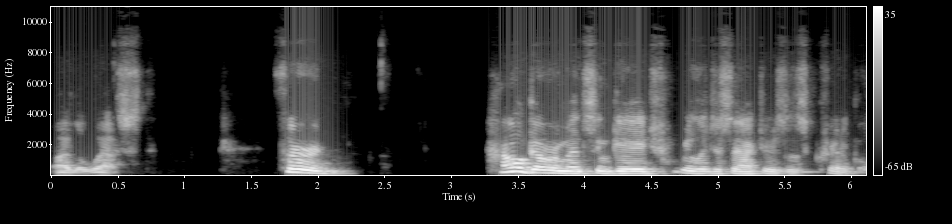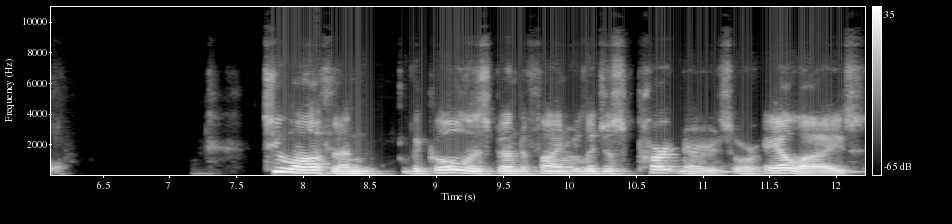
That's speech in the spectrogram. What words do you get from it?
by the West. Third, how governments engage religious actors is critical. Too often, the goal has been to find religious partners or allies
